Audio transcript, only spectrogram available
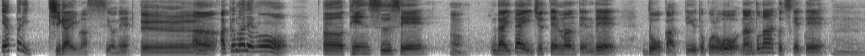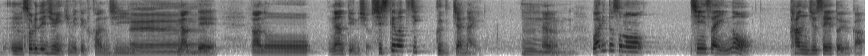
やっぱり違いますよね。へえうん、あくまでも、うん、点数制。うん。大体10点満点でどうかっていうところをなんとなくつけて、うん。うんそれで順位決めていく感じなんで、あのーなんて言うんでしょう。システマチックじゃない、うん。うん。割とその審査員の感受性というか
